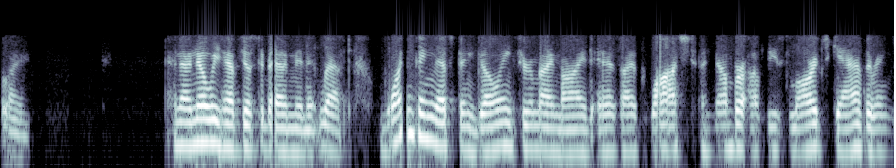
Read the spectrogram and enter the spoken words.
flames and I know we have just about a minute left. One thing that's been going through my mind as I've watched a number of these large gatherings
